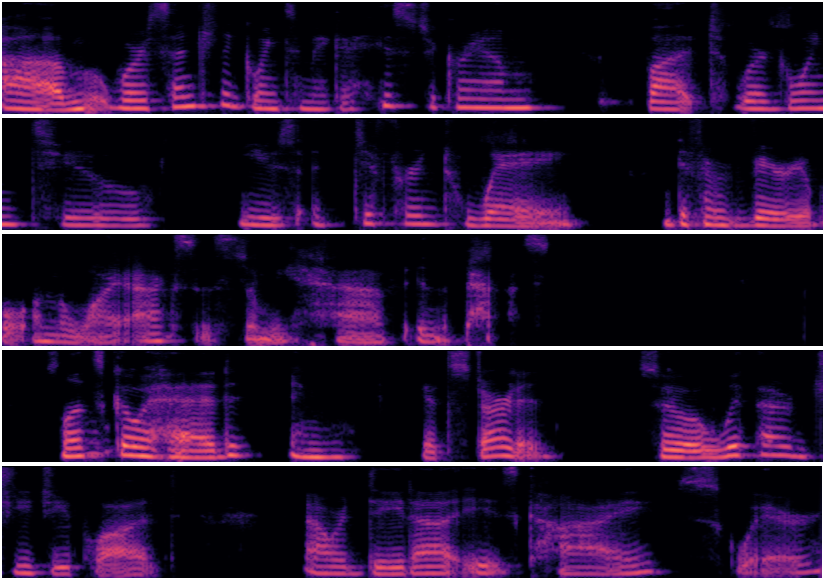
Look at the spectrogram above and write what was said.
um, we're essentially going to make a histogram, but we're going to use a different way, different variable on the y-axis than we have in the past. So let's go ahead and get started. So with our ggplot, our data is chi-square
